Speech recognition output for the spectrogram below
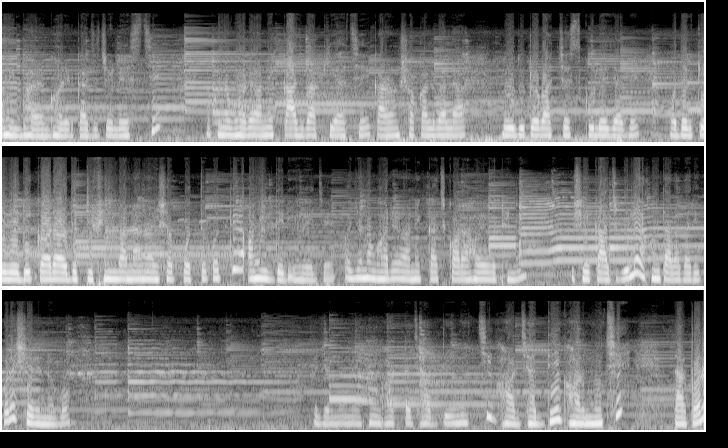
আমি ঘরের কাজে চলে এসেছি। এখনও ঘরে অনেক কাজ বাকি আছে, কারণ সকালবেলা দু দুটো বাচ্চা স্কুলে যাবে। ওদেরকে রেডি করা, ওদের টিফিন বানানো, এসব করতে করতে অনেক দেরি হয়ে যায়। ওই জন্য ঘরের অনেক কাজ করা হয়ে ওঠে না। তো সেই কাজগুলো এখন তাড়াতাড়ি করে সেরে নেব। ওই জন্য আমি এখন ঘরটা ঝাড় দিয়ে নিচ্ছি, ঘর ঝাড় দিয়ে ঘর মুছে তারপরে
